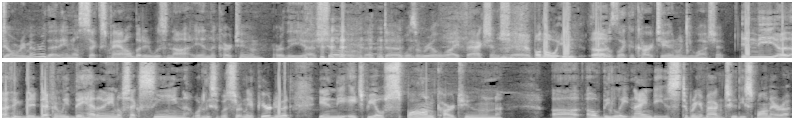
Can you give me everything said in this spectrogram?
don't remember that anal sex panel, but it was not in the cartoon or the uh, show that uh, was a real life action show. Although in it uh, feels like a cartoon when you watch it. in the uh, I think they definitely they had an anal sex scene, or at least it was certainly appeared to it in the HBO Spawn cartoon uh, of the late '90s to bring it back to the Spawn era.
